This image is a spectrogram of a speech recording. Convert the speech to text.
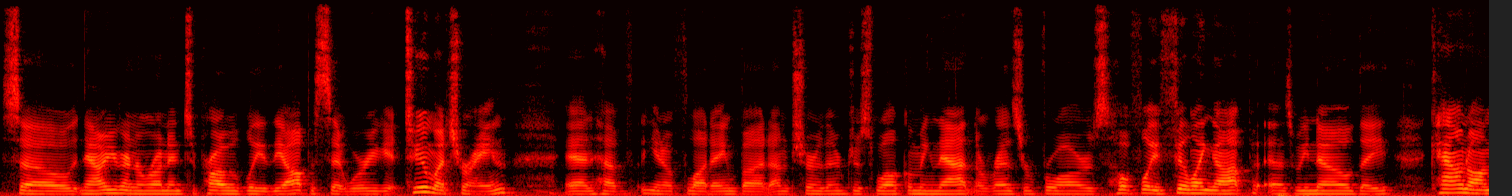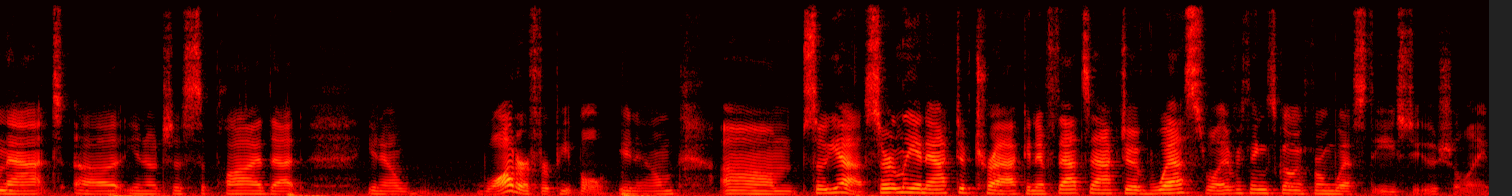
So now you're going to run into probably the opposite, where you get too much rain and have you know flooding. But I'm sure they're just welcoming that, and the reservoirs hopefully filling up. As we know, they count on that, uh, you know, to supply that, you know, water for people, you know. Um, so yeah, certainly an active track, and if that's active west, well, everything's going from west to east usually.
